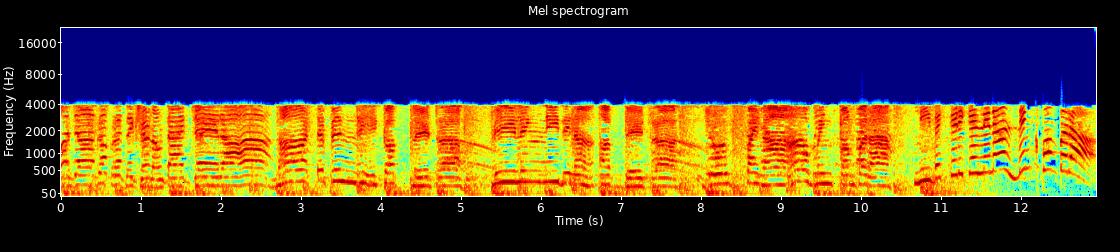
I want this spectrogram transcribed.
మజాగా ప్రతి క్షణం ట్యాగ్ చేయరా? నాట్ పింది కప్లేట్ రా ఫీలింగ్ నీది నా అప్డేట్ రా జోక్స్ పైన వింగ్ పంపరా. నీవెక్కడికెళ్ళినా లింక్ పంపరా.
